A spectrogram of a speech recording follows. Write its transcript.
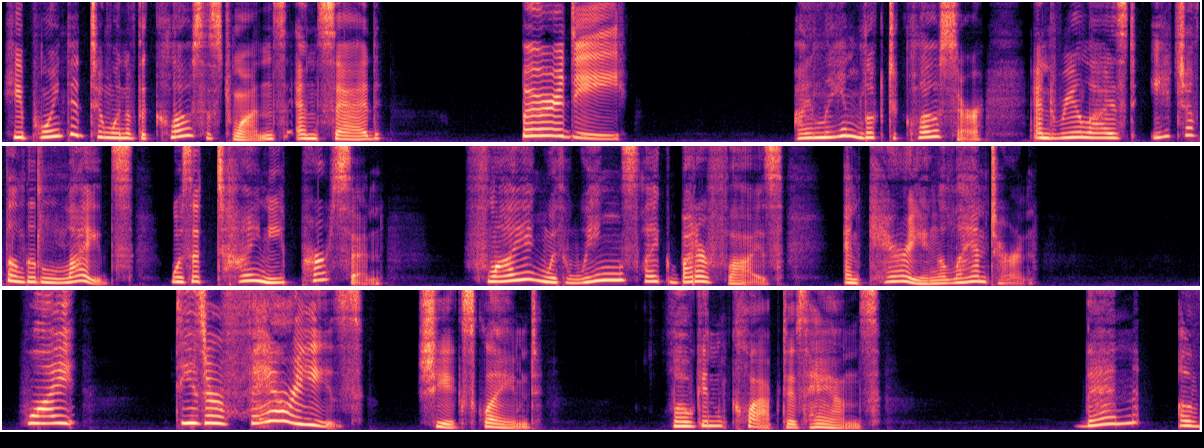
He pointed to one of the closest ones and said, Birdie! Eileen looked closer and realized each of the little lights was a tiny person, flying with wings like butterflies and carrying a lantern. Why, these are fairies! she exclaimed. Logan clapped his hands. Then a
